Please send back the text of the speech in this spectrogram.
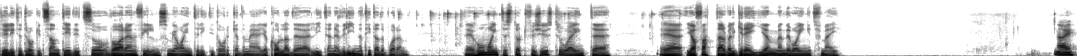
det är lite tråkigt. Samtidigt så var det en film som jag inte riktigt orkade med. Jag kollade lite när Evelina tittade på den. Eh, hon var inte stört förtjust tror jag inte. Eh, jag fattar väl grejen men det var inget för mig. Nej.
